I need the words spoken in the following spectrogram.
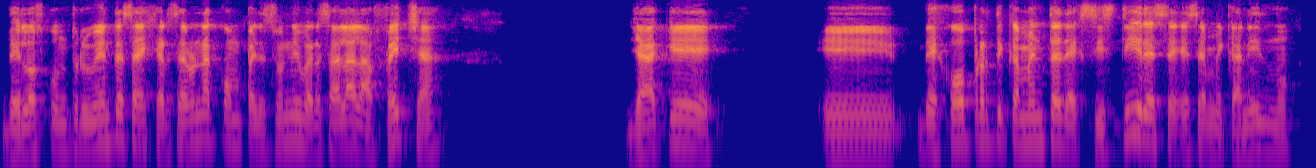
de los contribuyentes a ejercer una compensación universal a la fecha, ya que eh, dejó prácticamente de existir ese, ese mecanismo.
